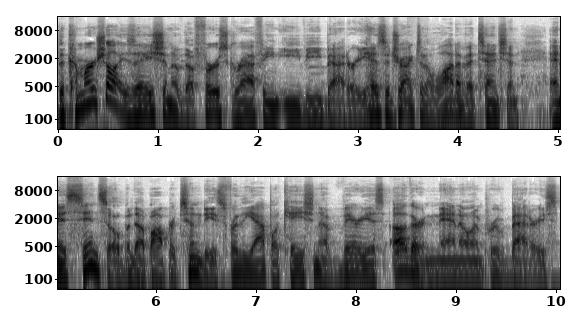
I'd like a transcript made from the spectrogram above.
The commercialization of the first graphene EV battery has attracted a lot of attention and has since opened up opportunities for the application of various other nano improved batteries,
